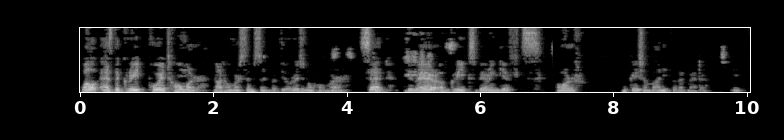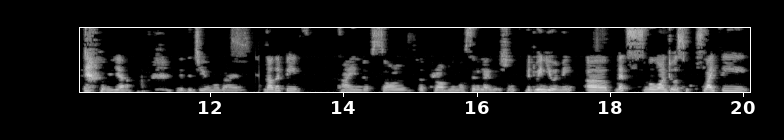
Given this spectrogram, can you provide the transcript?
Well, as the great poet Homer, not Homer Simpson, but the original Homer, said, beware of Greeks bearing gifts, or Mukesh Ambani for that matter. yeah, with the Jio Mobile. Now that we've kind of solved the problem of civilization between you and me, uh, let's move on to a slightly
